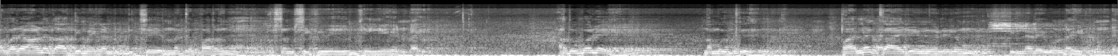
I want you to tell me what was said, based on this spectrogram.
അവരാണിത് ആദ്യമായി കണ്ടുപിടിച്ചത് എന്നൊക്കെ പറഞ്ഞ് പ്രശംസിക്കുകയും ചെയ്യുകയുണ്ടായി. അതുപോലെ നമുക്ക് പല കാര്യങ്ങളിലും പിന്നടവുണ്ടായിട്ടുണ്ട്.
